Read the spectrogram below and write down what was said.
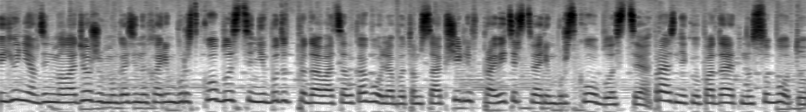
июня в День молодежи в магазинах Оренбургской области не будут продавать алкоголь. Об этом сообщили в правительстве Оренбургской области. Праздник выпадает на субботу,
